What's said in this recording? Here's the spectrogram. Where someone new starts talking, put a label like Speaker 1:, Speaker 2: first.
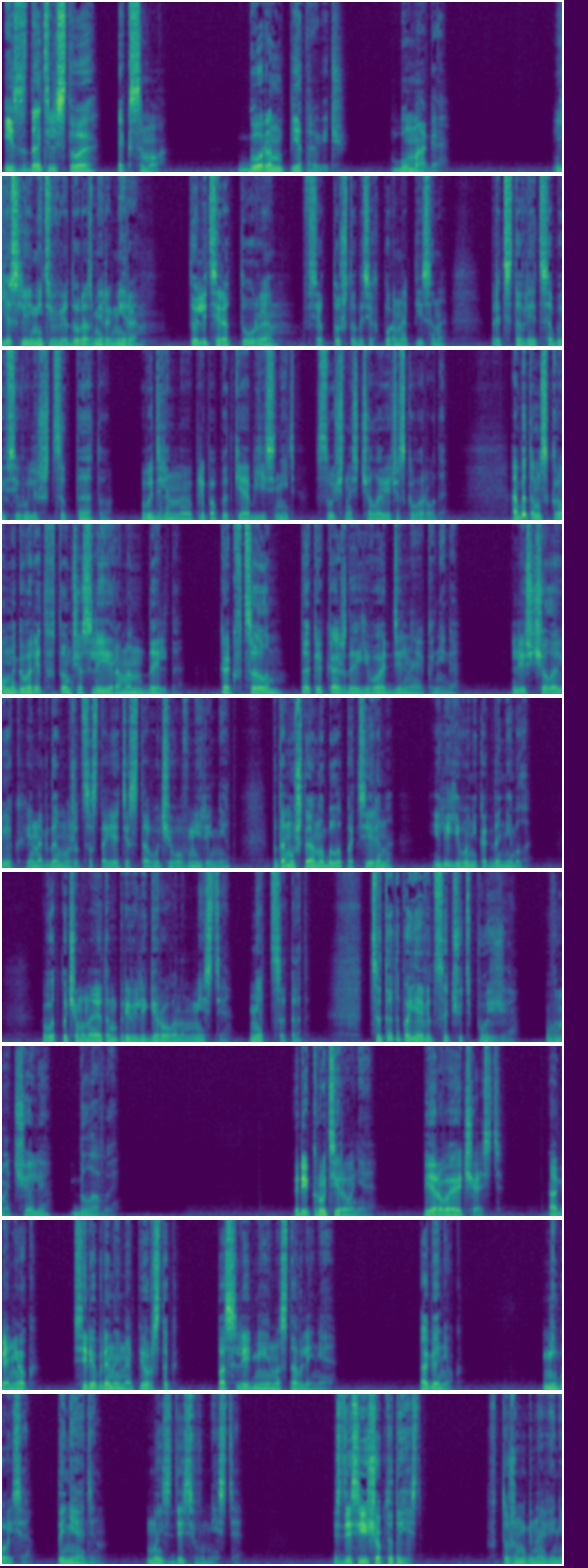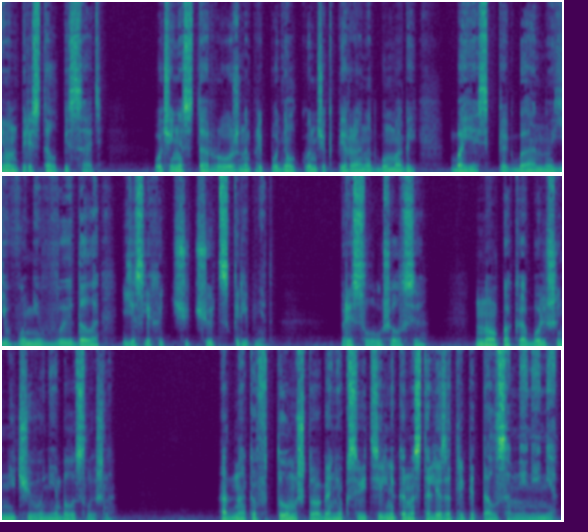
Speaker 1: Издательство «Эксмо». Горан Петрович. Бумага. Если иметь в виду размеры мира, то литература, все то, что до сих пор написано, представляет собой всего лишь цитату, выделенную при попытке объяснить сущность человеческого рода. Об этом скромно говорит в том числе и роман «Дельта», как в целом, так и каждая его отдельная книга. Лишь человек иногда может состоять из того, чего в мире нет, потому что оно было потеряно или его никогда не было. Вот почему на этом привилегированном месте нет цитат. Цитата появится чуть позже, в начале главы. Рекрутирование. Первая часть. Огонек, серебряный наперсток, последние наставления. Огонек. Не бойся, ты не один. Мы здесь вместе. Здесь еще кто-то есть? В то же мгновение он перестал писать. Очень осторожно приподнял кончик пера над бумагой, боясь, как бы оно его не выдало, если хоть чуть-чуть скрипнет. Прислушался, но пока больше ничего не было слышно. Однако в том, что огонек светильника на столе затрепетал, сомнений нет.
